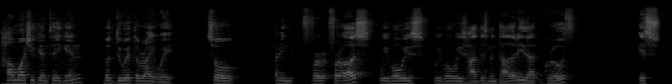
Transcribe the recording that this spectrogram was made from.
how much you can take in but do it the right way. So i mean for for us we've always we've always had this mentality that growth is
